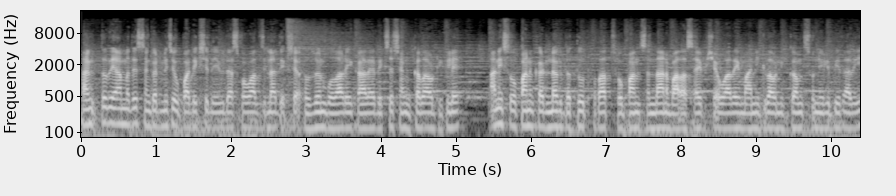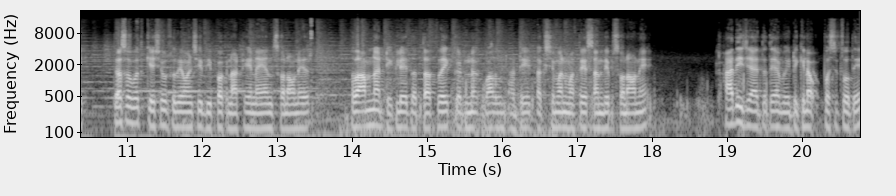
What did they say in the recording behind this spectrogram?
नंतर यामध्ये संघटनेचे उपाध्यक्ष देवीदास पवार जिल्हाध्यक्ष अर्जुन बोराडे कार्याध्यक्ष शंकरराव ठिकले आणि सोपान कडलक दत्तू थोरात सोपान संधान बाळासाहेब शेवारे माणिकराव निकम सुनील बिरारी त्यासोबत केशव सुदेवांशी दीपक नाठे नयन सोनावणे रामनाथ ठिकले दत्तात्रय कडलक वाळू ठाटे लक्ष्मण मते संदीप सोनावणे आदी जे आहेत त्या बैठकीला उपस्थित होते.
